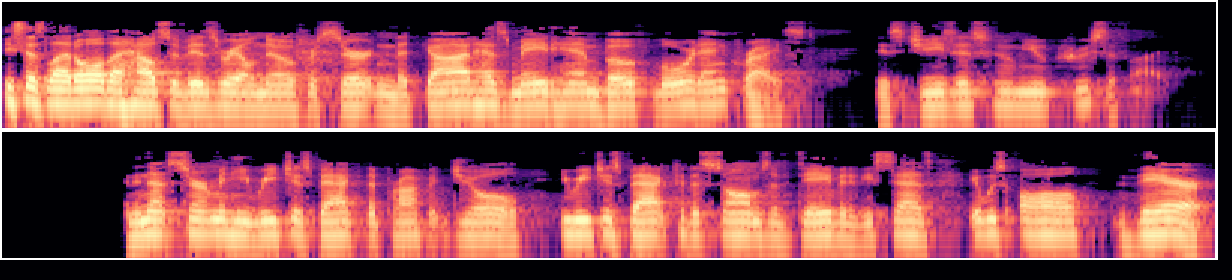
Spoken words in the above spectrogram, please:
He says, Let all the house of Israel know for certain that God has made him both Lord and Christ, this Jesus whom you crucified. And in that sermon, he reaches back to the prophet Joel. He reaches back to the Psalms of David, and he says, It was all there.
